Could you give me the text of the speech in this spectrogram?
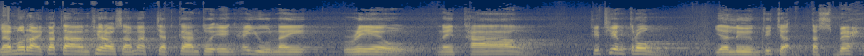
และเมื่อไรก็ตามที่เราสามารถจัดการตัวเองให้อยู่ในเรลในทางที่เที่ยงตรง อย่าลืมที่จะตัสเบห์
